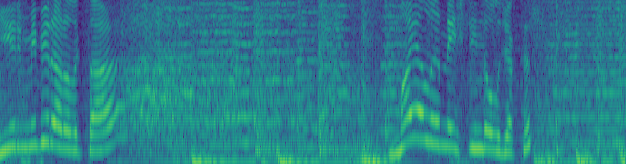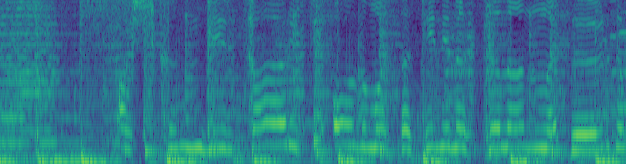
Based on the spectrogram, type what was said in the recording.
21 Aralık'ta Mayaların eşliğinde olacaktır. Aşkın bir tarifi olmasa seni nasıl anlatırdım?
